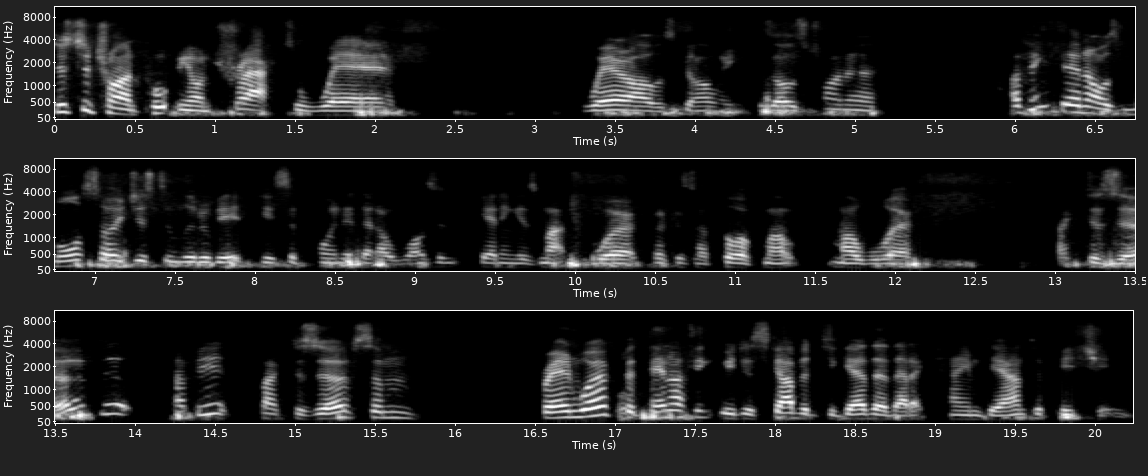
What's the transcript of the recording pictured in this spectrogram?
just to try and put me on track to where where I was going because I was trying to I think then I was more so just a little bit disappointed that I wasn't getting as much work because I thought my, my work like deserved it a bit, like deserved some brand work. But then I think we discovered together that it came down to pitching.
